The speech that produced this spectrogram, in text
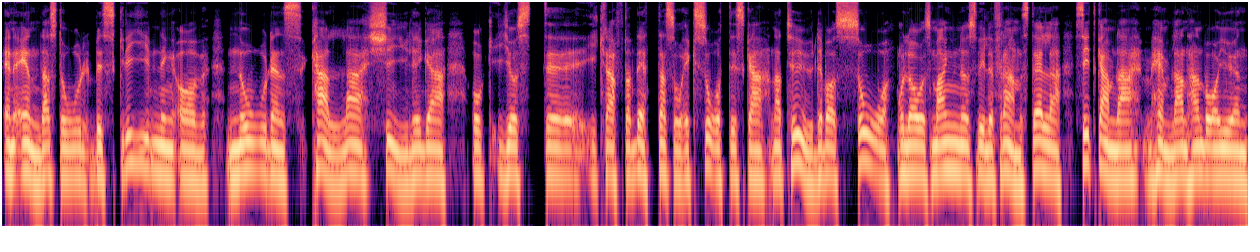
en enda stor beskrivning av Nordens kalla, kyliga och just eh, i kraft av detta så exotiska natur. Det var så Olaus Magnus ville framställa sitt gamla hemland. Han var ju en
